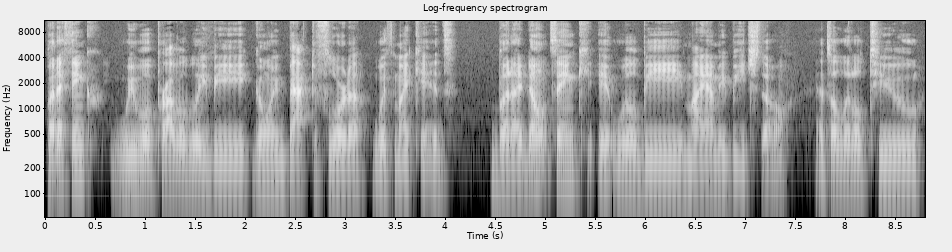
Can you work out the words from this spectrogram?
But I think we will probably be going back to Florida with my kids, but I don't think it will be Miami Beach though. It's a little too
